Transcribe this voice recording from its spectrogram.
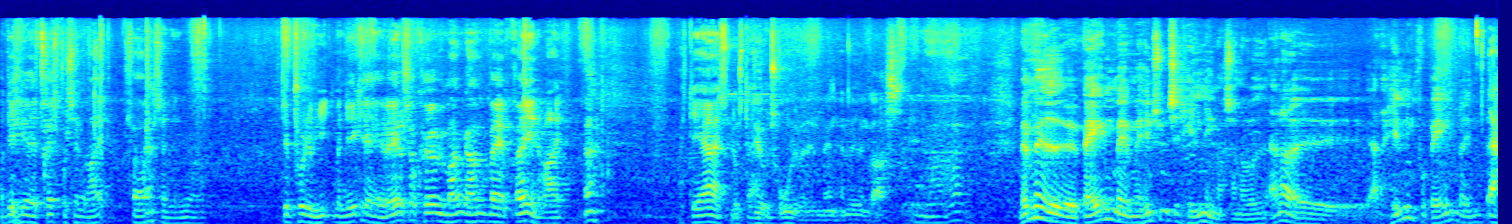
Og det her er 60% rej, 40% ja. Det putter vi i, men ikke, ellers så kører vi mange gange med ren rej. Ja. Altså, det er altså noget Det er utroligt, hvad den mand han ved en græs. Hvad med øh, banen med, med hensyn til hældning og sådan noget? Er der, øh, er der hældning på banen derinde? Ja,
